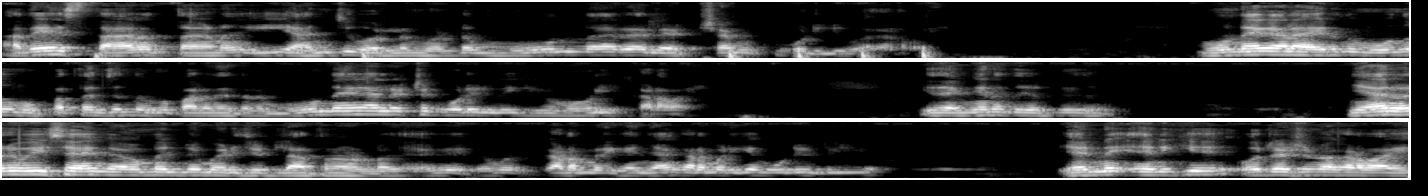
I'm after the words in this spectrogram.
അതേ സ്ഥാനത്താണ് ഈ അഞ്ചു കൊല്ലം കൊണ്ട് മൂന്നര ലക്ഷം കോടി രൂപ കടമായി മൂന്നേകാലായിരുന്നു മൂന്ന് മുപ്പത്തഞ്ച് എന്നൊക്കെ പറഞ്ഞാൽ മൂന്നേകാൽ ലക്ഷം കോടി രൂപയ്ക്ക് മുകളിൽ കടമായി ഇതെങ്ങനെ തീർക്കും ഇത്? ഞാൻ ഒരു പൈസയും ഗവൺമെന്റ് മേടിച്ചിട്ടില്ലാത്തതുള്ളത് കടം മേടിക്കാൻ ഞാൻ കടം മേടിക്കാൻ കൂടിയിട്ടില്ലല്ലോ. എന്നെ എനിക്ക് ഒരു ലക്ഷം രൂപ കടമായി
